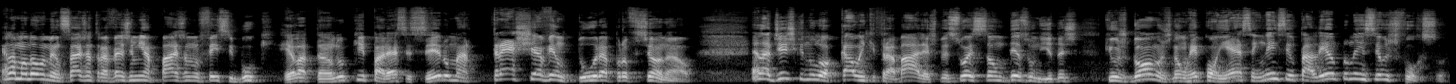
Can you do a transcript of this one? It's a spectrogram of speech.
Ela mandou uma mensagem através de minha página no Facebook, relatando que parece ser uma trash aventura profissional. Ela diz que no local em que trabalha as pessoas são desunidas, que os donos não reconhecem nem seu talento nem seu esforço.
